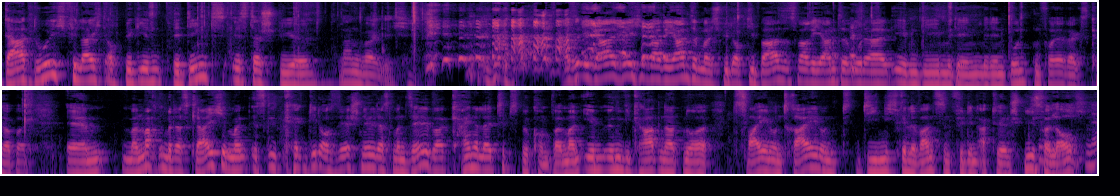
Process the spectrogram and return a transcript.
Dadurch vielleicht auch bedingt ist das Spiel langweilig. Also egal welche Variante man spielt, ob die Basisvariante oder halt eben die mit den, mit den bunten Feuerwerkskörpern. Ähm, man macht immer das Gleiche. Man, es geht auch sehr schnell, dass man selber keinerlei Tipps bekommt, weil man eben irgendwie Karten hat, nur Zweien und Dreien und die nicht relevant sind für den aktuellen Spielverlauf. Ich, ne?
